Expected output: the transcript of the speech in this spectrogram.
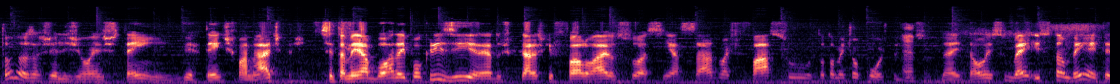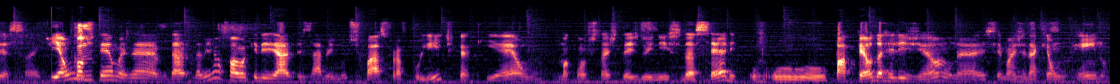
todas as religiões têm vertentes fanáticas. Você também aborda a hipocrisia, né? Dos caras que falam, ah, eu sou assim assado, mas faço totalmente o oposto disso. né? Então isso, bem, isso também é interessante. E é um Como- dos temas, né? Da, da mesma forma que eles a- abrem muito espaço para política, que é um- uma constante desde o início da série, o, o papel da religião, né? Você imaginar que é um reino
